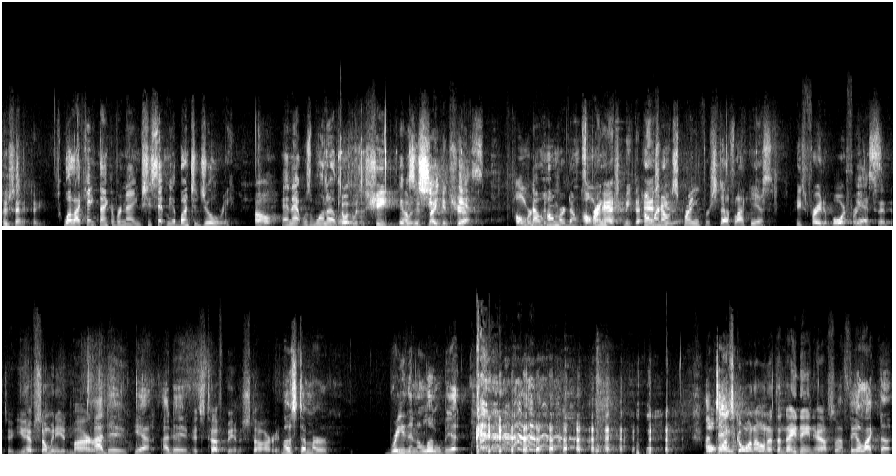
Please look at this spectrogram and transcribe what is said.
Who sent it to you? Well, I can't think of her name. She sent me a bunch of jewelry, Oh, and that was one of them. so it was a sheet. It I was was a just sheet, making sure. yes. Homer. No, Homer don't Homer spring. asked me to Homer ask you Homer don't that. spring for stuff like this. He's afraid a boyfriend Yes. sent it to you. You have so many admirers. I do. Yeah, I do. It's tough being a star. Most of them are breathing a little bit. Well, what's you, going on at the Nadine house? I feel like the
